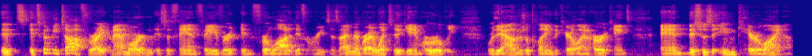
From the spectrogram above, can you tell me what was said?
It's it's going to be tough, right? Matt Martin is a fan favorite, and for a lot of different reasons. I remember I went to the game early where the Islanders were playing the Carolina Hurricanes, and this was in Carolina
